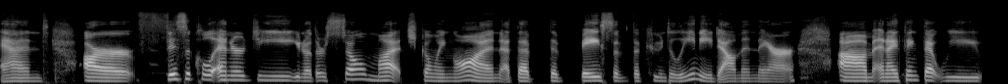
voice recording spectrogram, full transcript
and our physical energy. You know, there's so much going on at the, the base of the Kundalini down in there. Um, and I think that we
